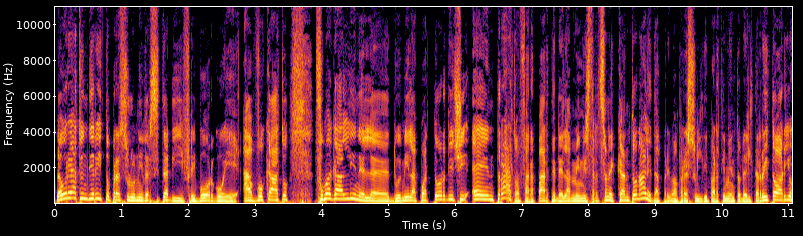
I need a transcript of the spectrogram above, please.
Laureato in diritto presso l'Università di Friburgo e avvocato, Fumagalli nel 2014 è entrato a far parte dell'amministrazione cantonale, dapprima presso il Dipartimento del Territorio,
